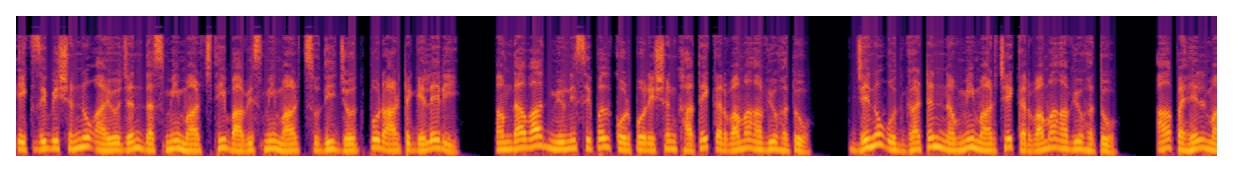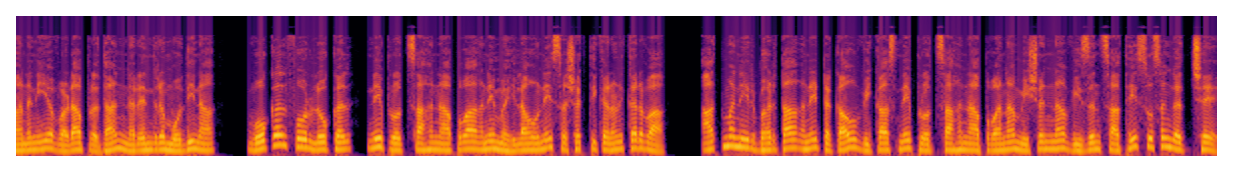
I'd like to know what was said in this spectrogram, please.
એક્ઝિબિશનનું આયોજન દસમી માર્ચથી બાવીસમી માર્ચ સુધી Jodhpur art gallery, Ahmedabad municipal corporation ખાતે કરવામાં આવ્યું હતું, જેનું ઉદ્ઘાટન નવમી માર્ચે કરવામાં આવ્યું હતું. આ પહેલ માનનીય વડાપ્રધાન નરેન્દ્ર મોદીના વોકલ ફોર લોકલ ને પ્રોત્સાહન આપવા અને મહિલાઓને સશક્તિકરણ કરવા, આત્મનિર્ભરતા અને ટકાઉ વિકાસને પ્રોત્સાહન આપવાના મિશનના વિઝન સાથે સુસંગત છે.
